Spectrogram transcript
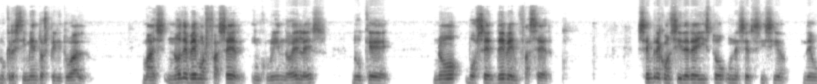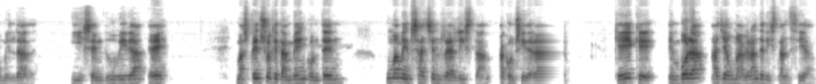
no crescimento espiritual, mas não devemos fazer, incluindo eles, do que não você devem fazer. Sempre considerei isto um exercício de humildade e, sem dúvida, é. Mas penso que também contém uma mensagem realista a considerar, que que, embora haja uma grande distância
